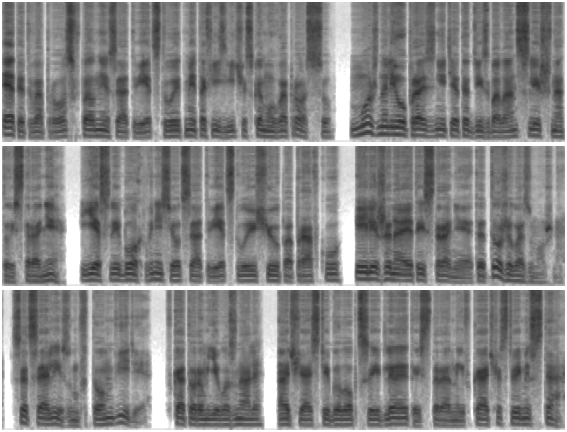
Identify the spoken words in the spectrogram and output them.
Этот вопрос вполне соответствует метафизическому вопросу, можно ли упразднить этот дисбаланс лишь на той стороне, если Бог внесет соответствующую поправку, или же на этой стороне это тоже возможно. Социализм в том виде, в котором его знали, отчасти был опцией для этой стороны в качестве места,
